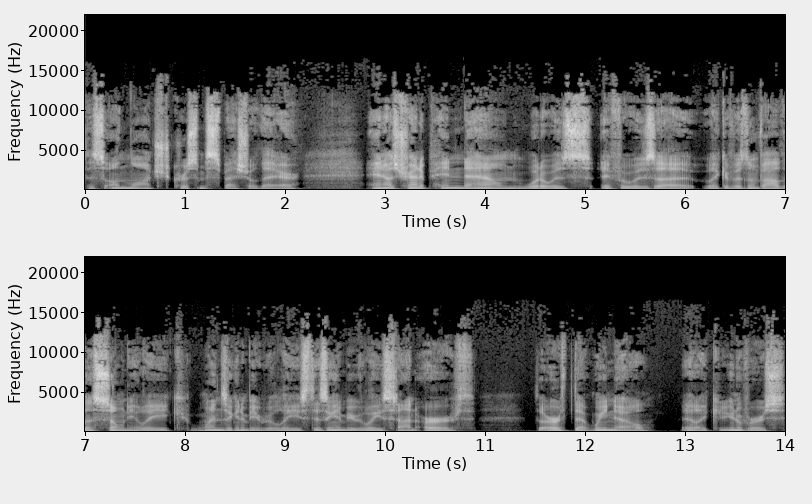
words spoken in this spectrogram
this unlaunched Christmas special there, and I was trying to pin down what it was. If it was uh, like if it was involved in Sony leak, when's it going to be released? Is it going to be released on Earth, the Earth that we know, like universe?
